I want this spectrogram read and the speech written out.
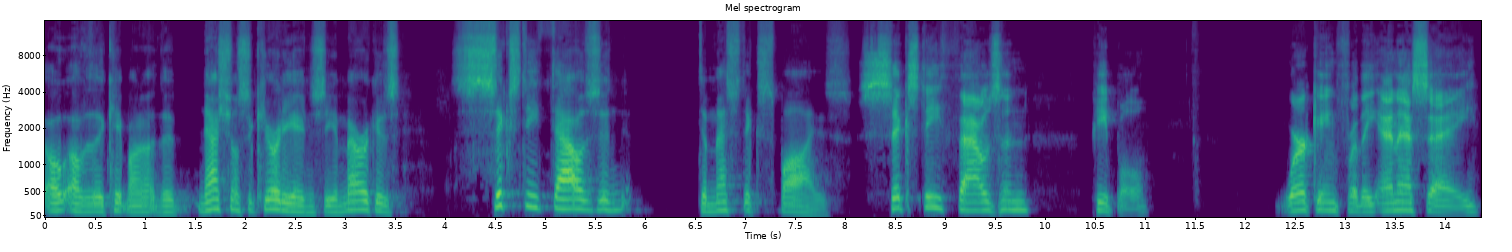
oh, of the Cape uh, the National Security Agency, America's sixty thousand domestic spies. 60,000 people working for the NSA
